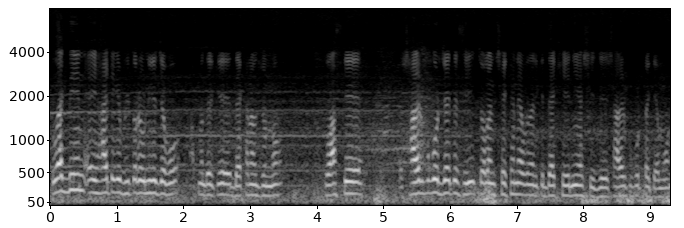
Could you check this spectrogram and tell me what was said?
তো একদিন এই হাইটেকের ভিতরেও নিয়ে যাব আপনাদেরকে দেখানোর জন্য। তো আজকে সারের পুকুর যাইতেছি, চলেন সেখানে আপনাদেরকে দেখিয়ে নিয়ে আসি যে সারের পুকুরটা কেমন।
